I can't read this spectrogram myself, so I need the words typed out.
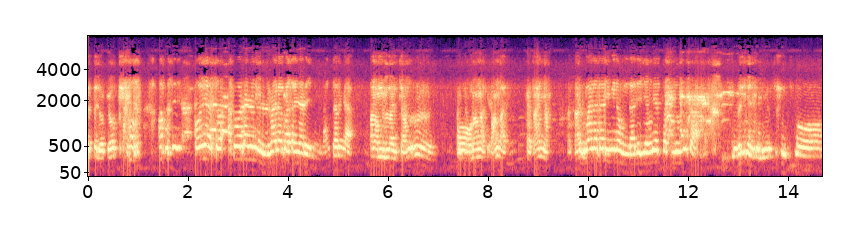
okay. Apa sih? Oh ya, aku mau tanya nih, gimana puasanya hari ini? Lancar nggak? Alhamdulillah lancar. Lancar oh, banget, banget. Katanya. Katanya. Gimana tadi minum? Tidak yang lihat pas belum buka? Berinya kan dia. Oh,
